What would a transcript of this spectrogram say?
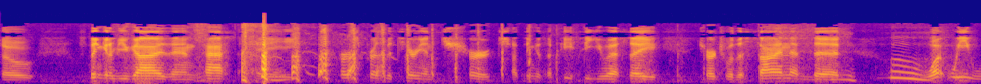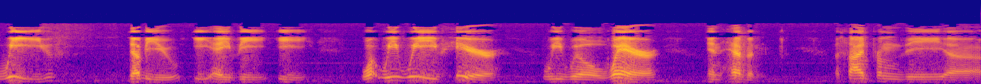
So, I was thinking of you guys and passed a First Presbyterian Church. I think it's a PCUSA church with a sign that said, "What we weave, W E A V E, what we weave here, we will wear in heaven." Aside from the uh,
